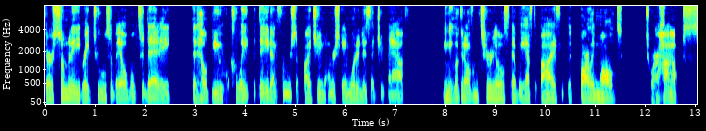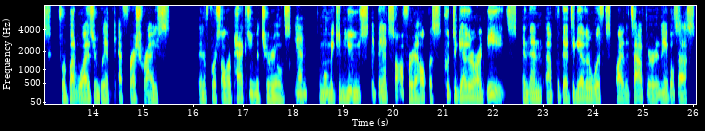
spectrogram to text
There are so many great tools available today that help you collate the data from your supply chain to understand what it is that you have and you look at all the materials that we have to buy from the barley malt to our hops. For Budweiser, we have to have fresh rice. And of course, all our packaging materials. And when we can use advanced software to help us put together our needs and then uh, put that together with supply that's out there, enables us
